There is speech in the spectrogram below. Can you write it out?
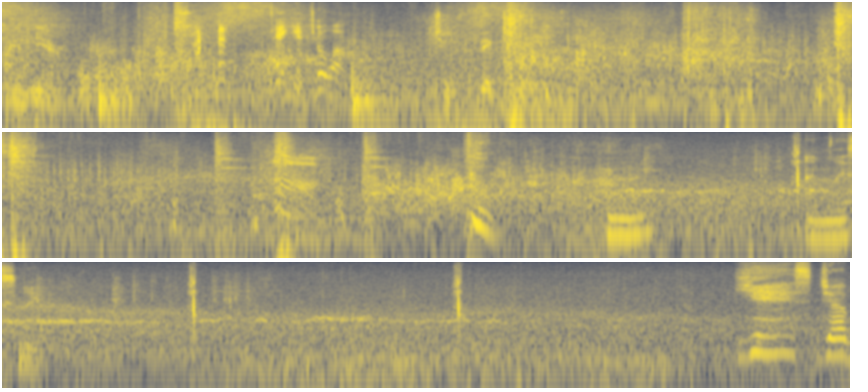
I am here. Take it to him! To victory. I'm listening. Yes,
